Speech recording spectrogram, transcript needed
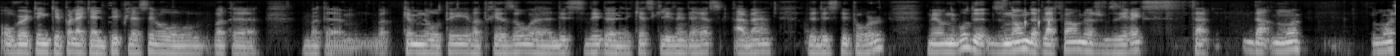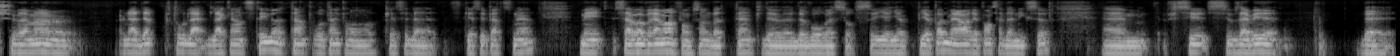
overthinker pas la qualité, puis laisser vos, votre, votre, euh, votre communauté, votre réseau euh, décider de qu'est-ce qui les intéresse avant de décider pour eux. Mais au niveau du nombre de plateformes, là, je vous dirais que ça, dans, moi, moi, je suis vraiment un, un adepte plutôt de la, de la quantité, là, tant pour autant qu'on, que c'est que c'est pertinent. Mais ça va vraiment en fonction de votre temps et de, de vos ressources. Il n'y a, a pas de meilleure réponse à donner que ça. Euh, si, si vous avez de,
